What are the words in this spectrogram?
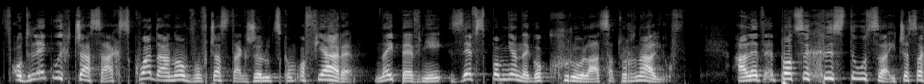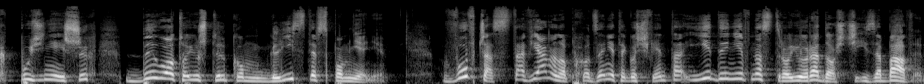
W odległych czasach składano wówczas także ludzką ofiarę, najpewniej ze wspomnianego króla Saturnaliów. Ale w epoce Chrystusa i czasach późniejszych było to już tylko mgliste wspomnienie. Wówczas stawiano na obchodzenie tego święta jedynie w nastroju radości i zabawy.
